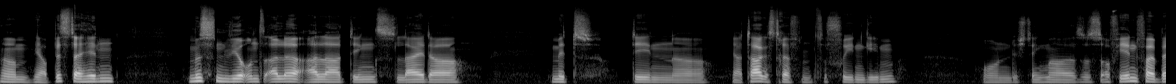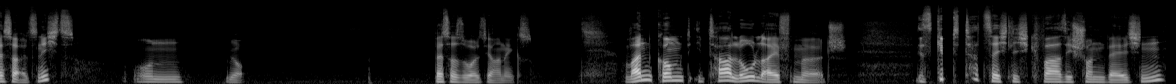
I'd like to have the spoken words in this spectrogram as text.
Ähm, ja, bis dahin müssen wir uns alle allerdings leider mit den äh, ja, Tagestreffen zufrieden geben. Und ich denke mal, es ist auf jeden Fall besser als nichts. Und ja, besser so als ja nichts. Wann kommt Italo Life Merch? Es gibt tatsächlich quasi schon welchen.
